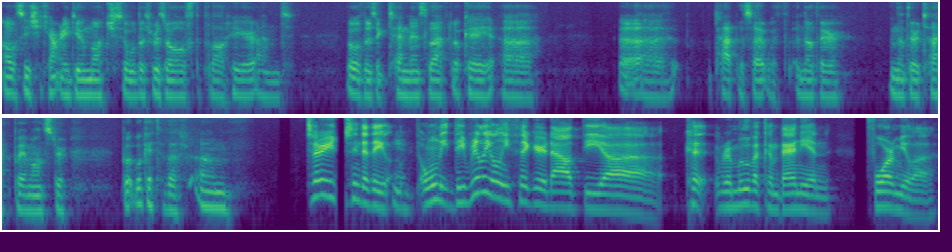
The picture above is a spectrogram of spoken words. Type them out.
obviously she can't really do much, so we'll just resolve the plot here and oh, there's like ten minutes left, okay, uh uh pad this out with another another attack by a monster. But we'll get to that. Um It's very interesting that they Yeah. only they really only figured out the uh c- remove a companion formula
